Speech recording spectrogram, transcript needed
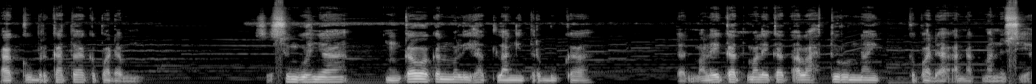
Aku berkata kepadamu, Sesungguhnya engkau akan melihat langit terbuka dan malaikat-malaikat Allah turun naik kepada anak manusia.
